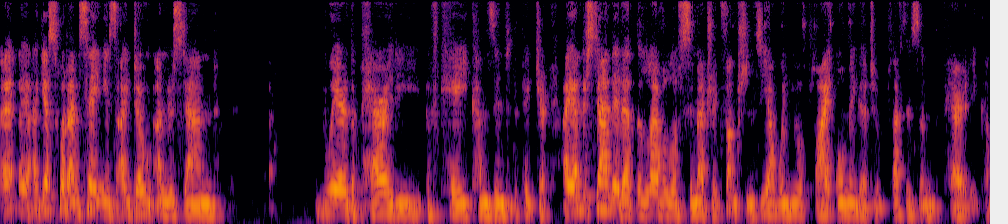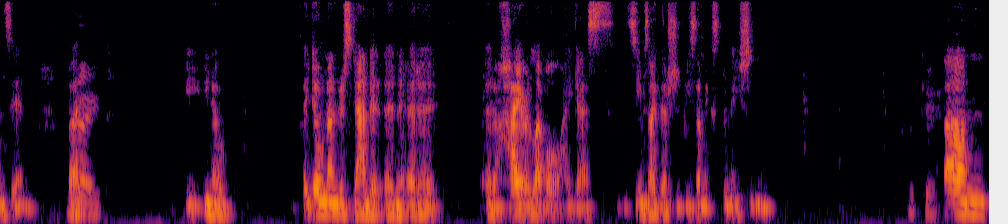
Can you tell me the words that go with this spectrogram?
I- I guess what I'm saying is I don't understand where the parity of k comes into the picture. I understand it at the level of symmetric functions. Yeah, when you apply omega to a plethism, the parity comes in. But right. you know, I don't understand it at, at a at a higher level. I guess it seems like there should be some explanation. Okay. Um,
